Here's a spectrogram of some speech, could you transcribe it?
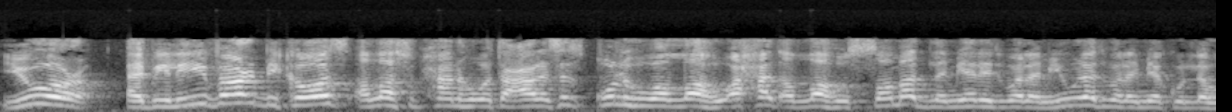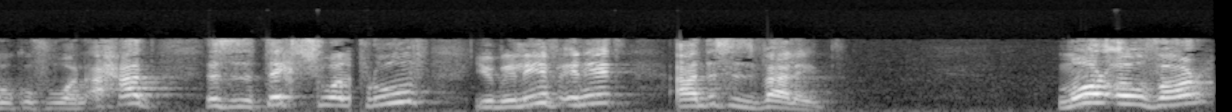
you're a believer because Allah subhanahu wa ta'ala says, قُلْ هُوَ اللَّهُ أَحَدْ اللَّهُ الصَّمَدْ لَمْ يَلِدْ وَلَمْ يُولَدْ وَلَمْ يَكُنْ لَهُ كُفُوًا أَحَدْ This is a textual proof. You believe in it and this is valid. Moreover,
